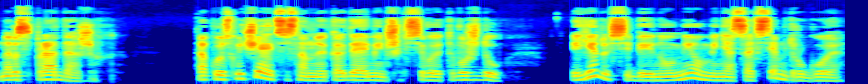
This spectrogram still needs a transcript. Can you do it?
на распродажах. Такое случается со мной, когда я меньше всего этого жду. Еду себе, и на уме у меня совсем другое.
